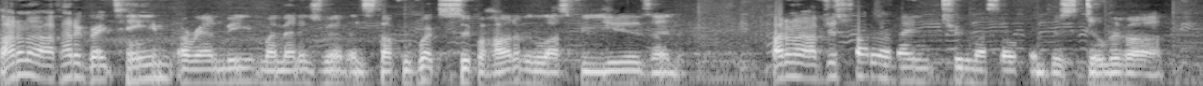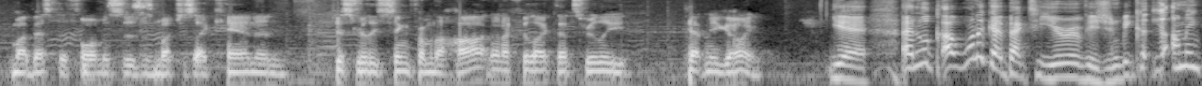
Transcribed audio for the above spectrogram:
I don't know. I've had a great team around me, my management and stuff. We've worked super hard over the last few years, and I don't know. I've just tried to remain true to myself and just deliver my best performances as much as I can, and just really sing from the heart. And I feel like that's really kept me going. Yeah, and look, I want to go back to Eurovision because I mean,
